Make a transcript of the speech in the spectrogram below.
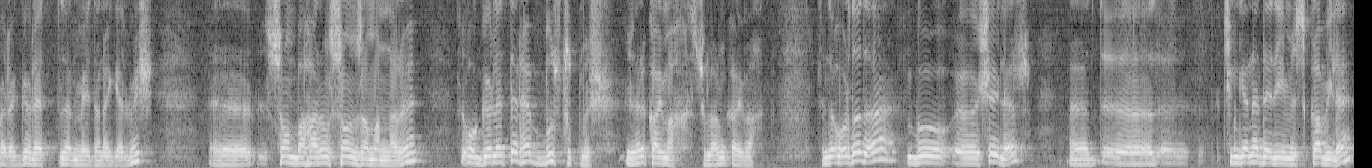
Böyle göletler meydana gelmiş. Ee, sonbaharın son zamanları o göletler hep buz tutmuş. Üzeri kaymak, suların kaymak. Şimdi orada da bu e, şeyler e, d- Çingene dediğimiz kabile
